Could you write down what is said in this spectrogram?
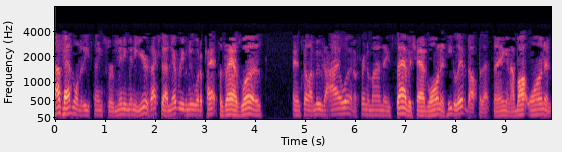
I've had one of these things for many, many years. Actually, I never even knew what a Pat Pizzazz was until I moved to Iowa and a friend of mine named Savage had one and he lived off of that thing and I bought one and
